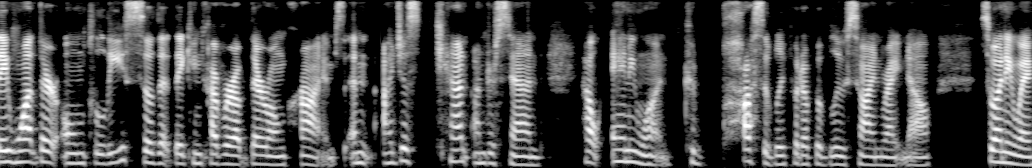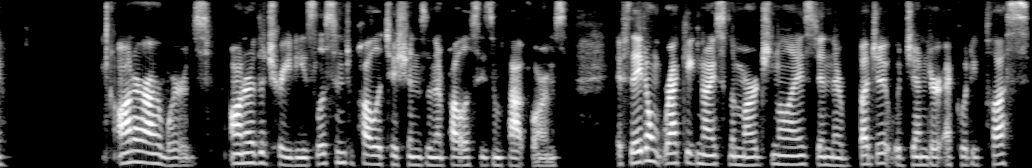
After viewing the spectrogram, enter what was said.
they want their own police so that they can cover up their own crimes. And I just can't understand how anyone could possibly put up a blue sign right now. So anyway, honor our words, honor the treaties, listen to politicians and their policies and platforms. If they don't recognize the marginalized in their budget with Gender Equity Plus,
